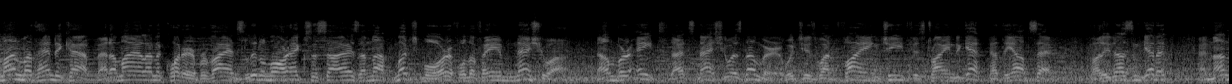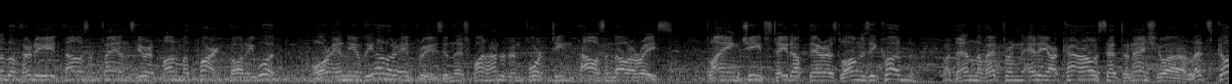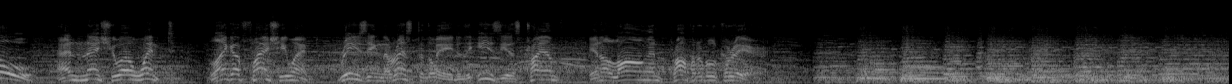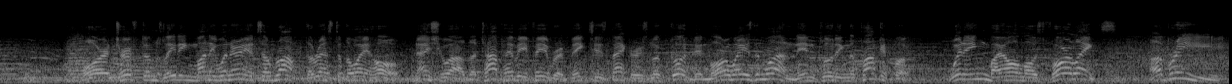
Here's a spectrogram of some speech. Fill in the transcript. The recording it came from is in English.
Monmouth Handicap at a mile and a quarter provides little more exercise and not much more for the famed Nashua. Number eight, that's Nashua's number, which is what Flying Chief is trying to get at the outset. But he doesn't get it, and none of the 38,000 fans here at Monmouth Park thought he would, or any of the other entries in this $114,000 race. Flying Chief stayed up there as long as he could, but then the veteran Eddie Arcaro said to Nashua, let's go, and Nashua went. Like a flash he went, breezing the rest of the way to the easiest triumph in a long and profitable career. For Turfdom's leading money winner, it's a romp the rest of the way home. Nashua, the top-heavy favorite, makes his backers look good in more ways than one, including the pocketbook, winning by almost four lengths. A breeze.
